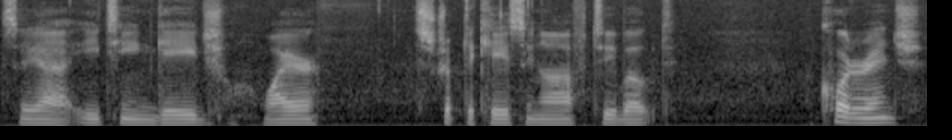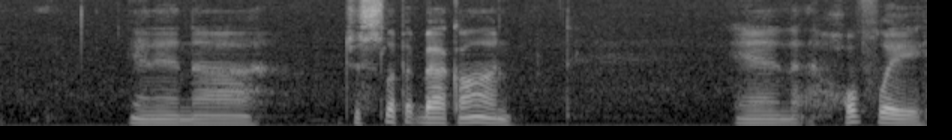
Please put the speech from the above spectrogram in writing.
So yeah, 18 gauge wire, strip the casing off to about a quarter inch and then uh, just slip it back on. And hopefully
